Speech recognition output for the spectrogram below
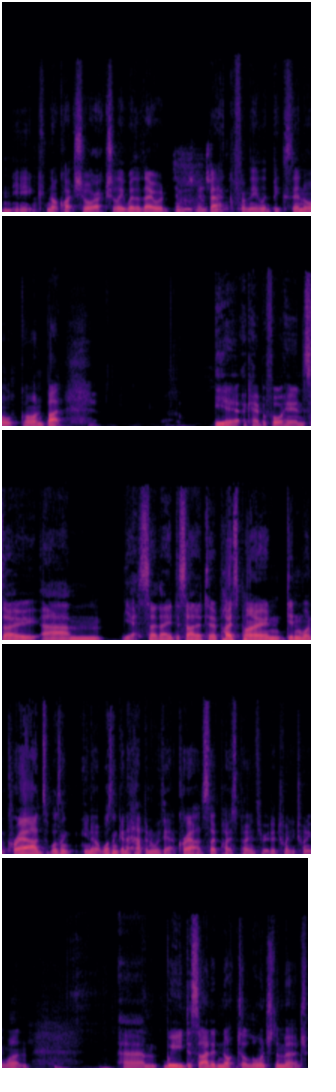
Nick? Not quite sure actually whether they were I think it was mentioned back from the Olympics then or gone, but yeah, okay, beforehand. So um, yes, so they decided to postpone. Didn't want crowds. wasn't you know it wasn't going to happen without crowds. So postponed through to 2021. Um, we decided not to launch the merch.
